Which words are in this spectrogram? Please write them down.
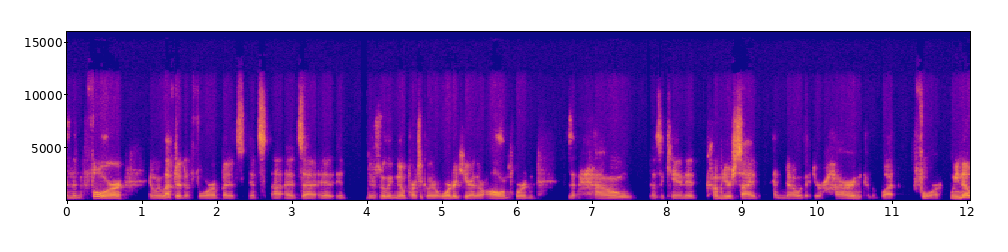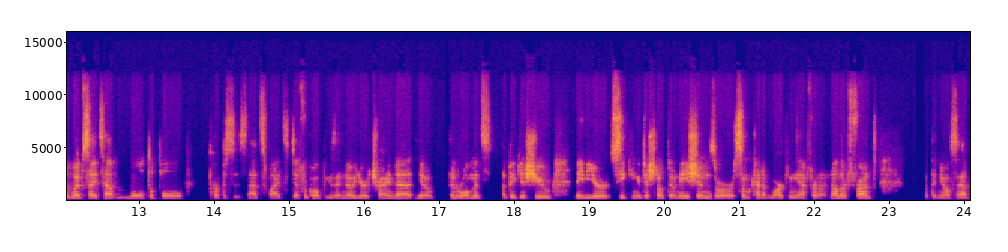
And then four, and we left it at four, but it's it's uh, it's a it, it, there's really no particular order here. They're all important. Is that how does a candidate come to your site and know that you're hiring and what for? We know websites have multiple purposes. That's why it's difficult because I know you're trying to, you know, enrollment's a big issue. Maybe you're seeking additional donations or, or some kind of marketing effort on another front. But then you also have,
